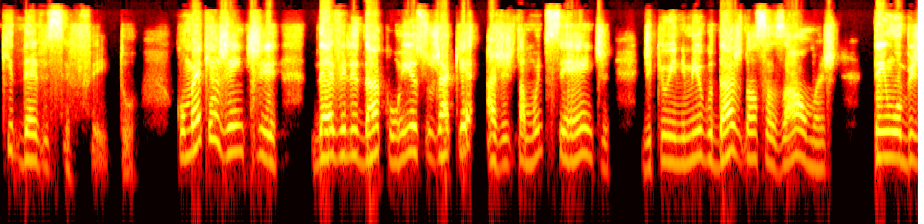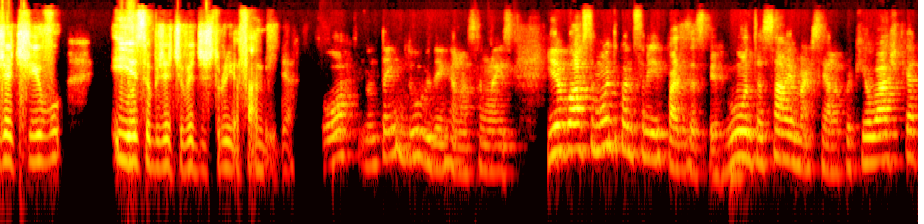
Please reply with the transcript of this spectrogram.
que deve ser feito? Como é que a gente deve lidar com isso, já que a gente está muito ciente de que o inimigo das nossas almas tem um objetivo e esse objetivo é destruir a família? Oh, não tem dúvida em relação a isso. E eu gosto muito quando você me faz essas perguntas, sabe, Marcela? Porque eu acho que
